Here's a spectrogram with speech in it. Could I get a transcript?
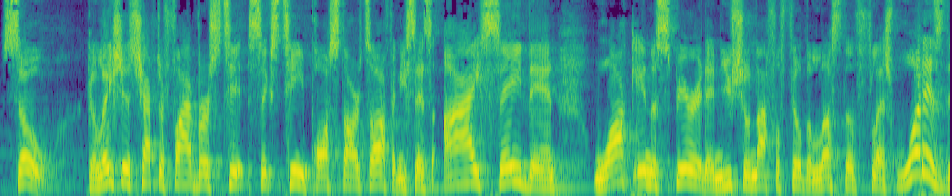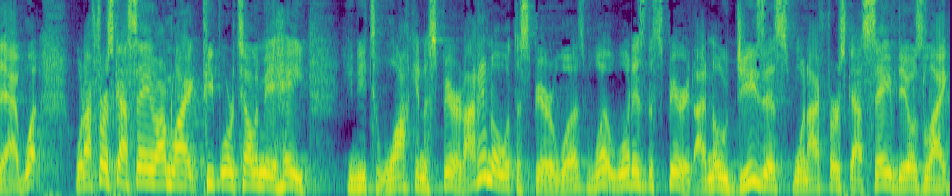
So, Galatians chapter 5 verse 16, Paul starts off and he says, I say then, walk in the spirit and you shall not fulfill the lust of the flesh. What is that? What, when I first got saved, I'm like, people were telling me, hey, you need to walk in the spirit. I didn't know what the spirit was. What, what is the spirit? I know Jesus, when I first got saved, it was like,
